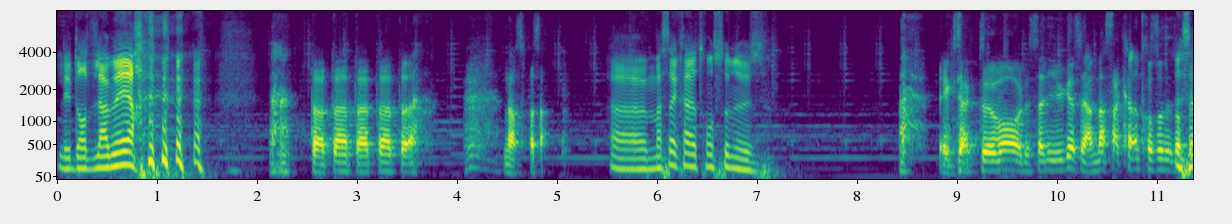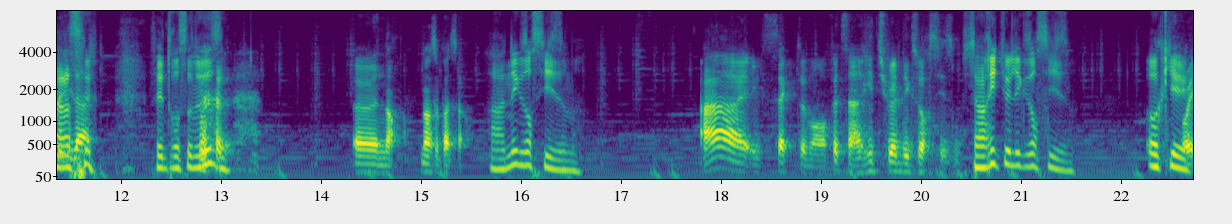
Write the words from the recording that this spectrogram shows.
Les dents de la mer. ta, ta, ta, ta, ta. Non, c'est pas ça. Euh, Massacre à la tronçonneuse. Exactement, le Sani Yuga, c'est un massacre à la tronçonneuse dans Ça, ce C'est une tronçonneuse Euh, non, non, c'est pas ça. Un exorcisme. Ah, exactement. En fait, c'est un rituel d'exorcisme. C'est un rituel d'exorcisme. Ok. Oui.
